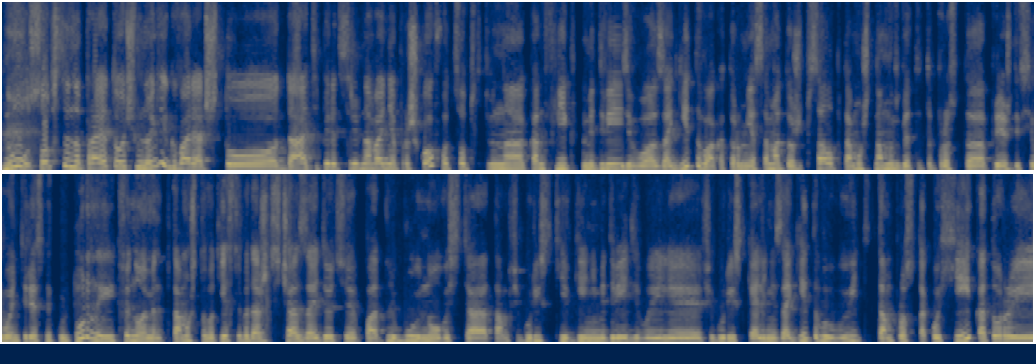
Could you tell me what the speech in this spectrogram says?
Ну, собственно, про это очень многие говорят, что да, теперь это соревнование прыжков, вот, собственно, конфликт Медведева-Загитова, о котором я сама тоже писала, потому что, на мой взгляд, это просто прежде всего интересный культурный феномен, потому что вот если вы даже сейчас зайдете под любую новость о там фигуристке Евгении Медведевой или фигуристке Алине Загитовой, вы увидите там просто такой хейт, который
